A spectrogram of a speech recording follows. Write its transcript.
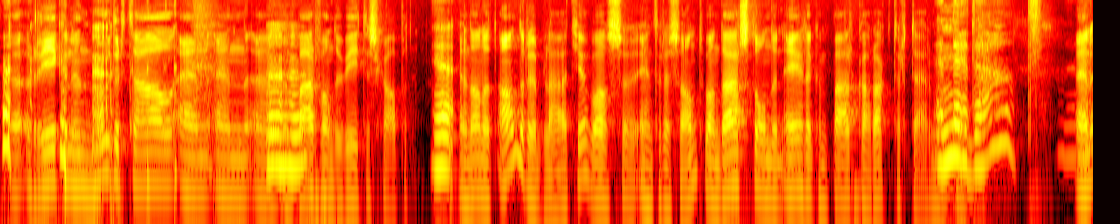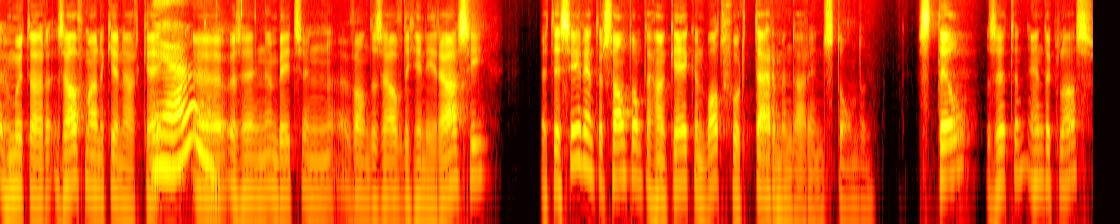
uh, rekenen, moedertaal en, en uh, -huh. een paar van de wetenschappen. Ja. En dan het andere blaadje was interessant, want daar stonden eigenlijk een paar karaktertermen. Inderdaad. En je moet daar zelf maar een keer naar kijken. Ja. We zijn een beetje van dezelfde generatie. Het is zeer interessant om te gaan kijken wat voor termen daarin stonden. Stil zitten in de klas.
